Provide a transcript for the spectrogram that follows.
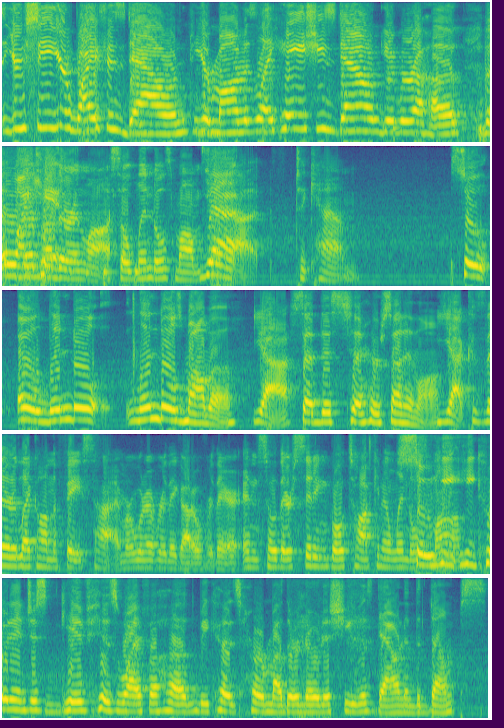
you see your wife is down. Your mom is like, "Hey, she's down. Give her a hug." the, oh, the mother-in-law so lyndall's mom said that to cam So, oh, Lyndall Lyndall's mama yeah said this to her son-in-law. Yeah, because they're like on the FaceTime or whatever they got over there. And so they're sitting both talking to Lyndall's So mom. he, he couldn't just give his wife a hug because her mother noticed she was down in the dumps.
